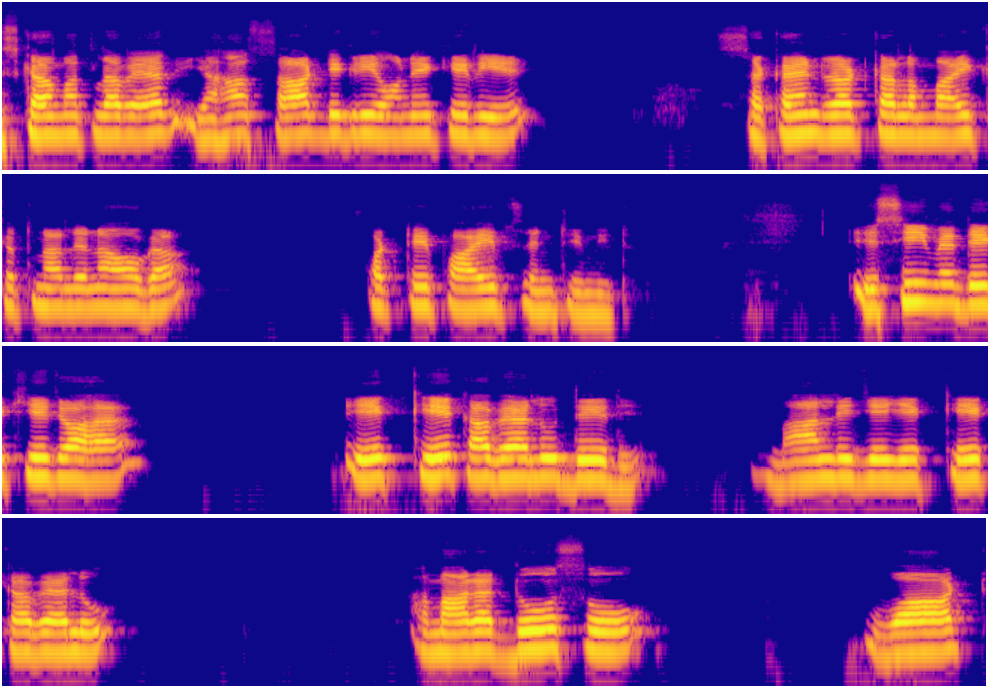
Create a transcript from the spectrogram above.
इसका मतलब है यहाँ 60 डिग्री होने के लिए सेकेंड रट का लंबाई कितना लेना होगा 45 सेंटीमीटर इसी में देखिए जो है एक के का वैल्यू दे दे मान लीजिए ये के का वैल्यू हमारा 200 वाट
